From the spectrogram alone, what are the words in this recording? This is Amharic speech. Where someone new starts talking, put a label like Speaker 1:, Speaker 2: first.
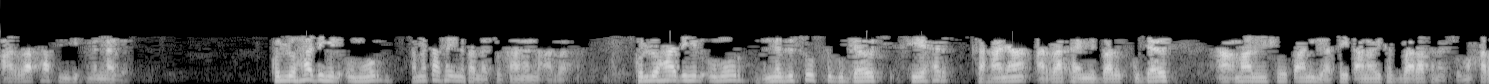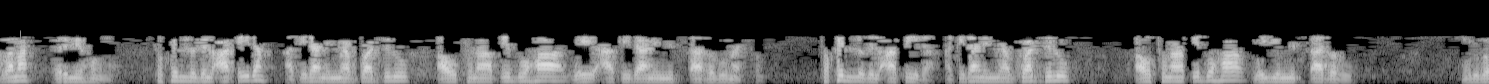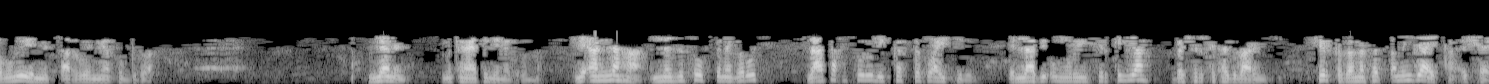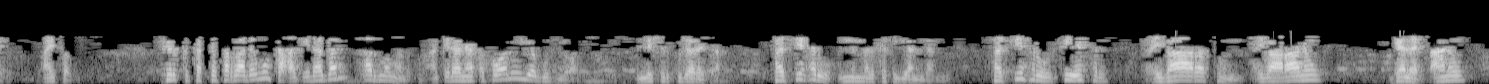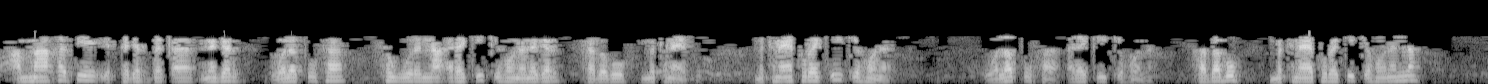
Speaker 1: አራፋ ትንቢት መናገር ኩሉ هذه الامور ተመሳሳይነት አላቸው ካህናና አራፋ ኩሉ هذه الامور እነዚህ ሶስት ጉዳዮች ሲህር ካህና አራፋ የሚባሉት ጉዳዮች አዕማሉን ሸይጣንያ ሰይጣናዊ ተግባራት ናቸው ሙሐረማ እርም የሆኑ ትክሉ ብልዓቂዳ አቂዳን የሚያጓድሉ አው ቱናቂዱሃ ወይ አቂዳን የሚጻረሩ ናቸው ትክሉ ብልዓቂዳ አቂዳን የሚያጓድሉ አው ቱናቂዱሃ ወይ የሚጻረሩ ሙሉ በሙሉ የሚጻረሩ የሚያስወግዷል ለምን? ምክንያቱም ሊነግሩን ነው። እነዚህ ሶስት ነገሮች ላተሕሱሉ ሊከሰቱ አይችሉም። ኢላ ቢኡሙሪን ሽርክያ በሽርክ ተግባር እንጂ። ሽርክ በመፈጸም እንጂ አይካ እሺ አይሰሩም። ሽርክ ከተሰራ ደግሞ ከአቂዳ ጋር ቀድሞ ማለት ነው። አቂዳን ያጠፈዋሉ እያጎድለዋል እንደ ሽርኩ ደረጃ። ፈሲሕሩ እንመልከት እያንዳንዱ። ፈሲሕሩ ሲሕር ዒባረቱን ዒባራ ነው ገለጻ ነው አማ ኸፊ የተደበቀ ነገር ወለጡፈ ስውርና ረቂቅ የሆነ ነገር ሰበቡ ምክንያቱ ምክንያቱ ረቂቅ የሆነ ወለጡፈ ረቂቅ የሆነ ሰበቡ ምክንያቱ ረቂቅ የሆነና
